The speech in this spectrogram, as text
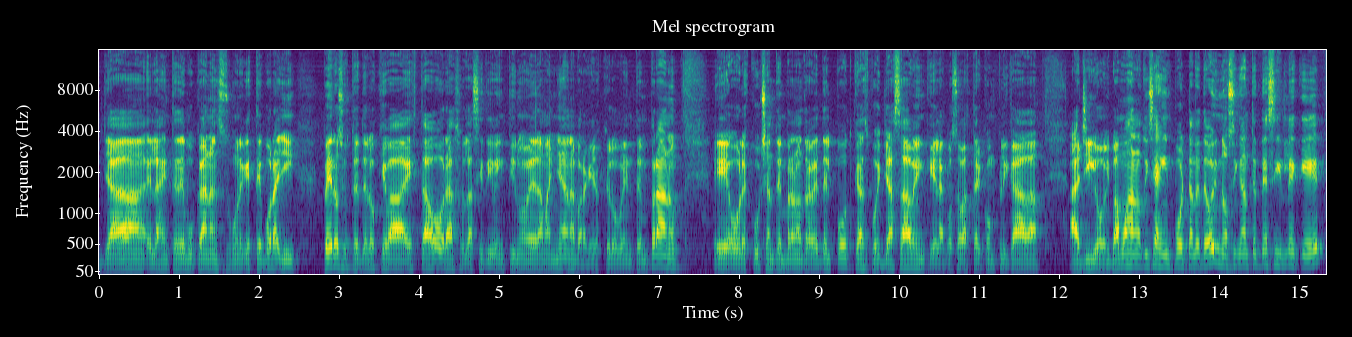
ya la gente de Buchanan se supone que esté por allí. Pero si usted de los que va a esta hora, son las 7 y 29 de la mañana, para aquellos que lo ven temprano eh, o lo escuchan temprano a través del podcast, pues ya saben que la cosa va a estar complicada allí hoy. Vamos a noticias importantes de hoy, no sin antes decirle que,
